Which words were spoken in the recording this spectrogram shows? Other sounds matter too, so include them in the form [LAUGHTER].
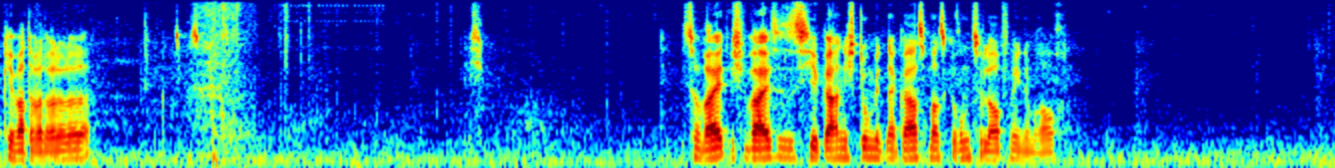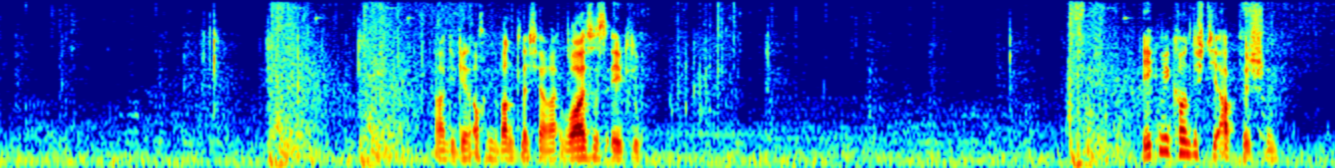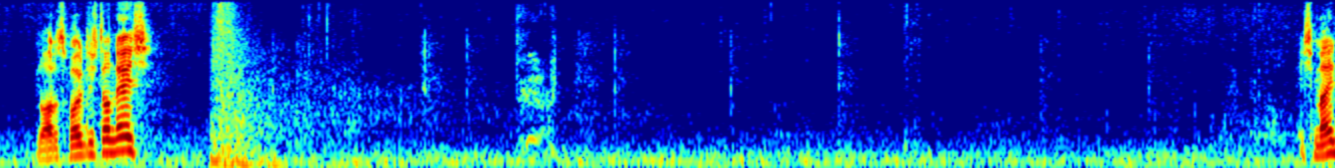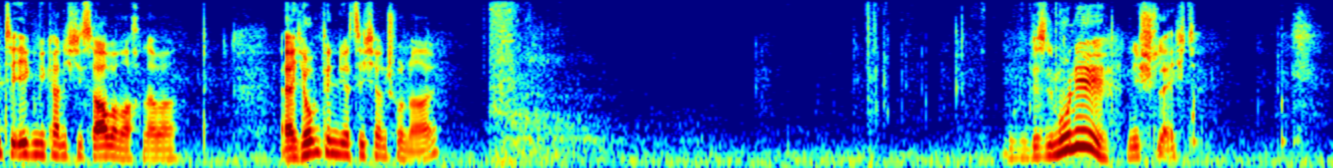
Okay, warte, warte, warte, warte. Ich, soweit ich weiß, ist es hier gar nicht dumm, mit einer Gasmaske rumzulaufen wegen dem Rauch. Ah, die gehen auch in Wandlöcher rein. Boah, ist es eklig. Irgendwie konnte ich die abwischen. Boah, das wollte ich doch nicht. Ich meinte, irgendwie kann ich die sauber machen, aber... Äh, hier oben finden wir sicher ein Journal. Ein bisschen Muni, nicht schlecht.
